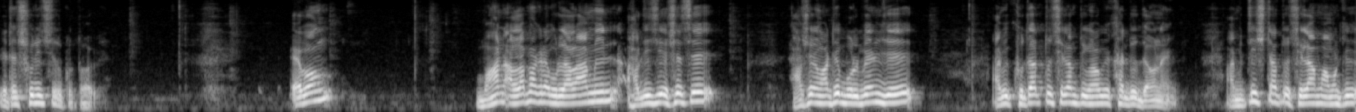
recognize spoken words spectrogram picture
এটা সুনিশ্চিত করতে হবে। এবং মহান আল্লাহ ফাকরাবুল আলমিন হাদিসে এসেছে হাসের মাঠে বলবেন যে, আমি ক্ষুধার্ত ছিলাম, তুমি আমাকে খাদ্য দাও নাই। আমি তৃষ্ণাত ছিলাম, আমাকে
